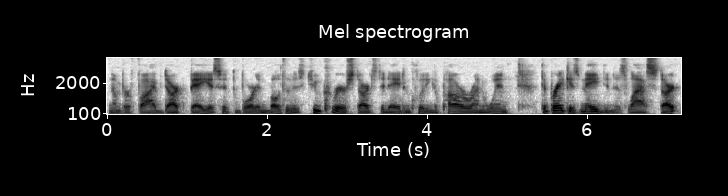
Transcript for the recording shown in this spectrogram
Number five, Dark Bay, has hit the board in both of his two career starts to date, including a power run win. The break is made in his last start.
